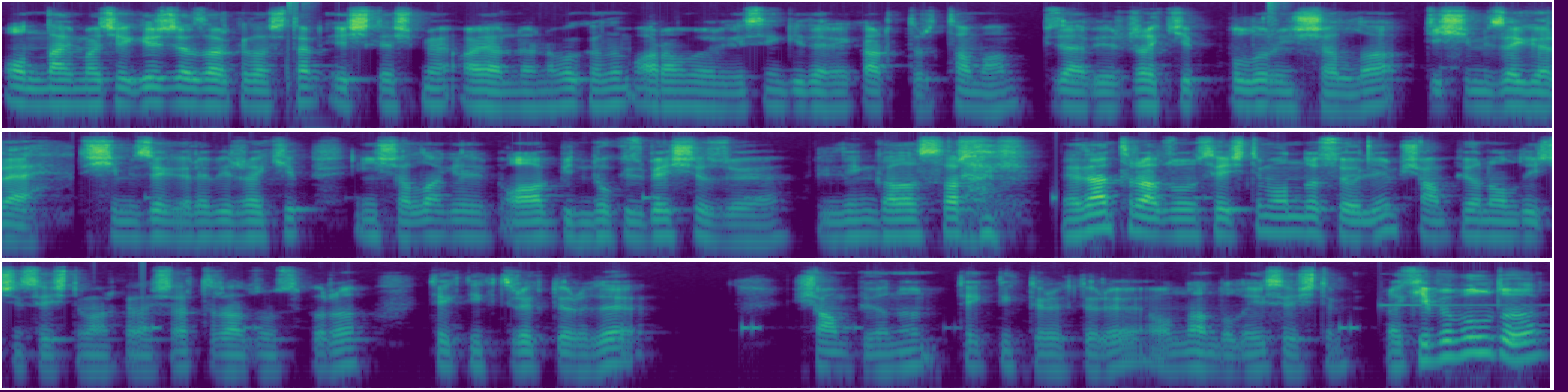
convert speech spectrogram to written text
online maça gireceğiz arkadaşlar. Eşleşme ayarlarına bakalım. Arama bölgesini giderek arttır. Tamam. Güzel bir rakip bulur inşallah. Dişimize göre. Dişimize göre bir rakip inşallah gelir. Abi 1905 yazıyor ya. Bildiğin Galatasaray. Neden Trabzon'u seçtim onu da söyleyeyim. Şampiyon olduğu için seçtim arkadaşlar Trabzonspor'u. Teknik direktörü de şampiyonun teknik direktörü. Ondan dolayı seçtim. Rakibi buldu.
